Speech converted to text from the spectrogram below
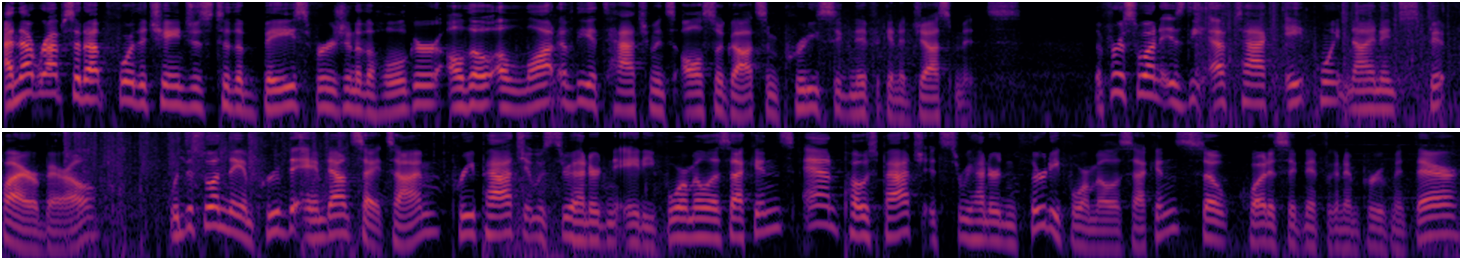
And that wraps it up for the changes to the base version of the Holger, although a lot of the attachments also got some pretty significant adjustments. The first one is the FTAC 8.9 inch Spitfire barrel. With this one, they improved the aim down sight time. Pre-patch, it was 384 milliseconds, and post-patch, it's 334 milliseconds, so quite a significant improvement there.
